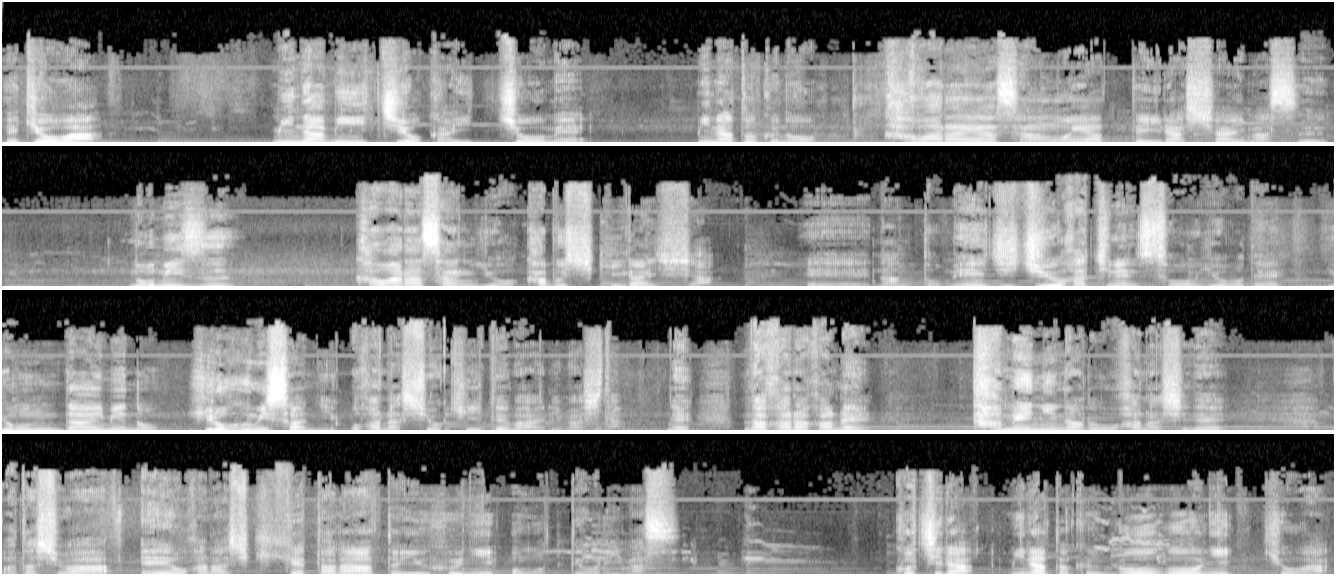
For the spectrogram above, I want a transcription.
え今日は南一岡一丁目。港区の瓦屋さんをやっていらっしゃいます野水瓦産業株式会社、えーなんと明治18年創業で4代目の博文さんにお話を聞いてまいりました、ね、なかなかねためになるお話で私はええお話聞けたなというふうに思っております。こちら港区55に今日は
